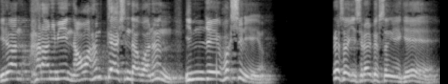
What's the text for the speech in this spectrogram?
이러한 하나님이 나와 함께 하신다고 하는 임재의 확신이에요. 그래서 이스라엘 백성에게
